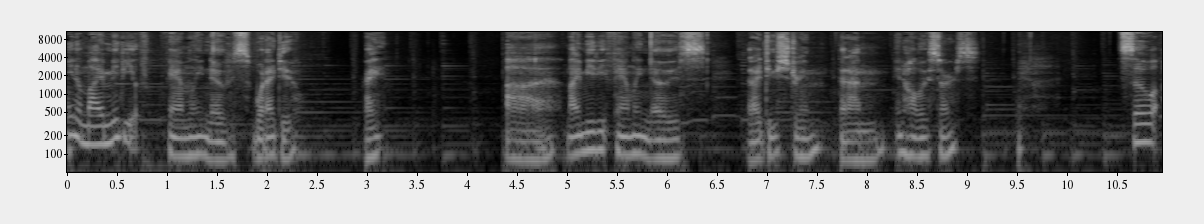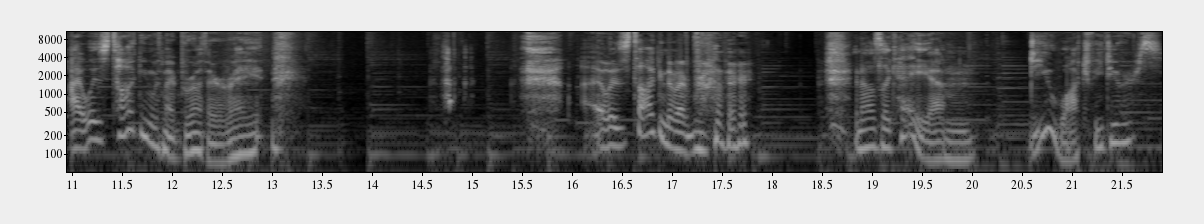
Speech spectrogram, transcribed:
you know, my immediate family knows what I do, right? Uh, my immediate family knows that I do stream, that I'm in Holostars. So I was talking with my brother, right? I was talking to my brother, and I was like, "Hey, um, do you watch VTubers?"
